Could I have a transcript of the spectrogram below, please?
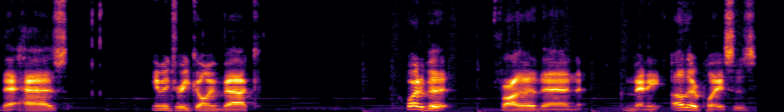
that has imagery going back quite a bit farther than many other places.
